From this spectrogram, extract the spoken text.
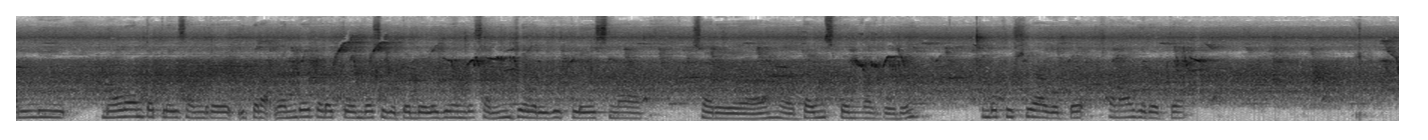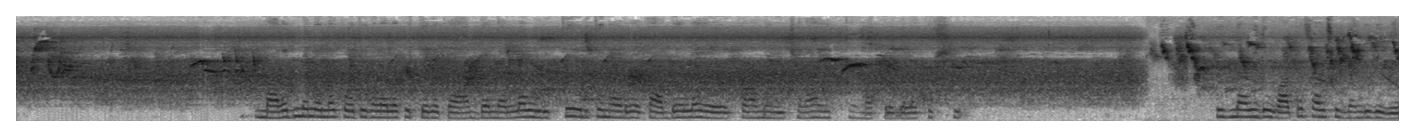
ಅಲ್ಲಿ ನೋಡೋವಂಥ ಪ್ಲೇಸ್ ಅಂದರೆ ಈ ಥರ ಒಂದೇ ಕಡೆ ಕೋಂಬ ಸಿಗುತ್ತೆ. ಬೆಳಗ್ಗೆಯಿಂದ ಸಂಜೆವರೆಗೂ ಪ್ಲೇಸ್ನ ಸಾರಿ ಟೈಮ್ ಸ್ಪೆಂಡ್ ಮಾಡ್ಬೋದು. ತುಂಬ ಖುಷಿ ಆಗುತ್ತೆ ಚೆನ್ನಾಗಿರುತ್ತೆ. ಮರದ ಮೇಲೆಲ್ಲ ಕೋತಿಗಳೆಲ್ಲ ಕೂತಿರುತ್ತೆ, ಅದನ್ನೆಲ್ಲ ಹುಡುಕಿ ಹುಡುಕಿ ನೋಡಬೇಕು. ಅದೊಳ್ಳೆ ಕಾಮಿಡಿ ಚೆನ್ನಾಗಿತ್ತು ಮಕ್ಕಳಿಗೆಲ್ಲ ಖುಷಿ. ಈಗ ನಾವು ಇದು ವಾಟರ್ ಫಾಲ್ಸಿಗೆ ಬಂದಿದ್ದೀವಿ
